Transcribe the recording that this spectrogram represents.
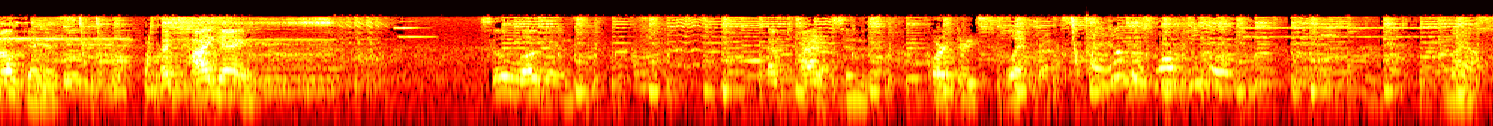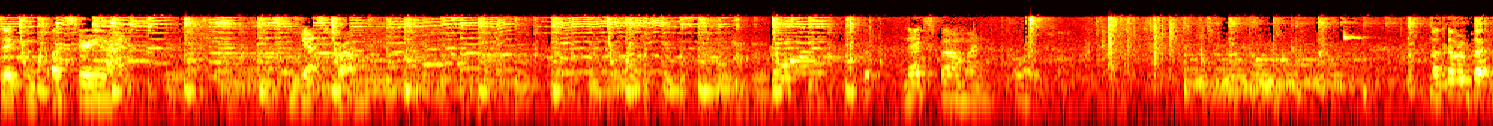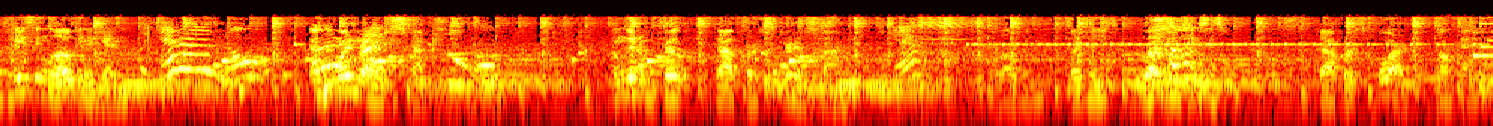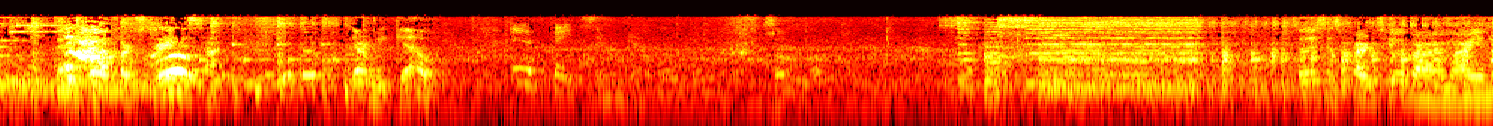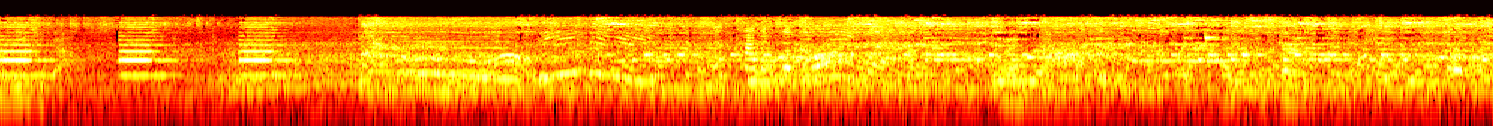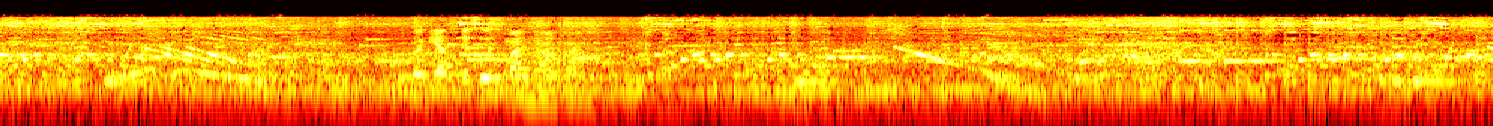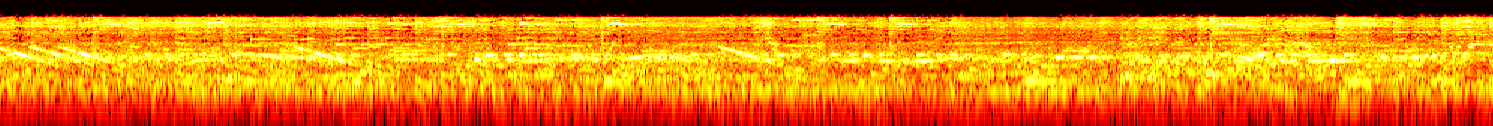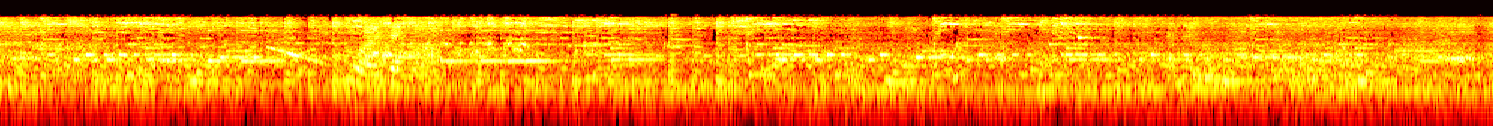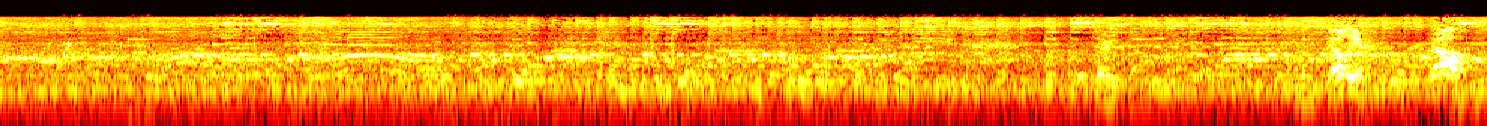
Oh goodness. A tie game. Still Logan. I've tied us in this 4-3 split for. I hope there's more people. Minus 6 and plus 39. That's the guess from. Next might have 4. Okay, we're ba- facing Logan again. Again? No. And Coin Rider extra stuff. people. I'm gonna build Battle Course third this time. Yeah? But he, Logan uses Battle Course 4. Okay. That is. Battle Course 3 this time. There we go. In the face. There we go. So, so this is part two of our Mario and Luigi battle. That's kind But yeah, this is my non-triangle No.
